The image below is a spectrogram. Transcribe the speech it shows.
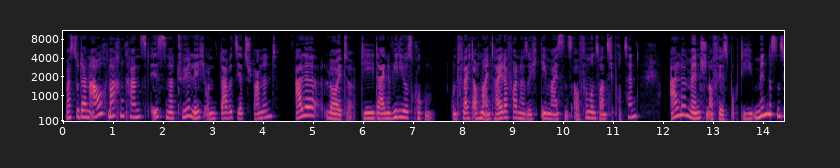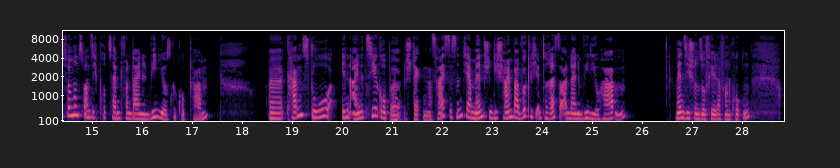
Was du dann auch machen kannst, ist natürlich, und da wird's jetzt spannend, alle Leute, die deine Videos gucken, und vielleicht auch nur ein Teil davon, also ich gehe meistens auf 25 Prozent, alle Menschen auf Facebook, die mindestens 25 Prozent von deinen Videos geguckt haben, äh, kannst du in eine Zielgruppe stecken. Das heißt, es sind ja Menschen, die scheinbar wirklich Interesse an deinem Video haben, wenn sie schon so viel davon gucken.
